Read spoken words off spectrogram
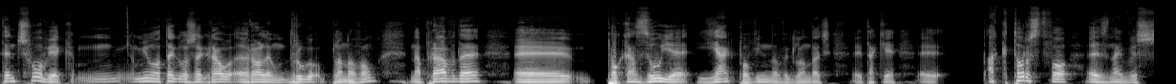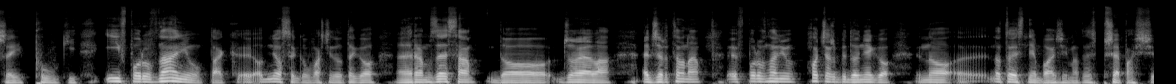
Ten człowiek, mimo tego, że grał rolę drugoplanową, naprawdę pokazuje, jak powinno wyglądać takie aktorstwo e, z najwyższej półki. I w porównaniu, tak, e, odniosę go właśnie do tego e, Ramzesa, do Joela Edgertona, w porównaniu chociażby do niego, no, no to jest nieba a ziemia, to jest przepaść,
